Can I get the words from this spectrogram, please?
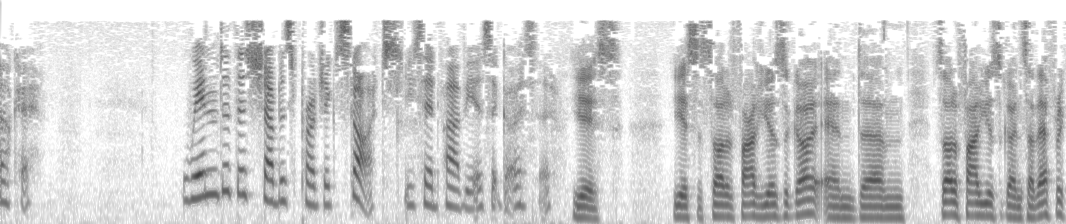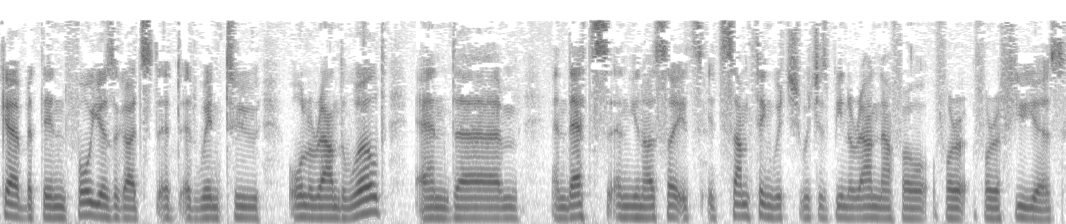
Okay. When did this Shabbos project start? You said five years ago, so. Yes. Yes, it started five years ago and, um, started five years ago in South Africa, but then four years ago it's, it, it went to all around the world and, um, and that's, and you know, so it's, it's something which, which has been around now for, for, for a few years.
